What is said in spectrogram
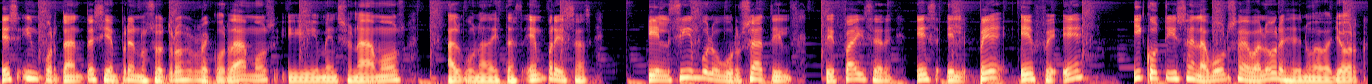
es importante, siempre nosotros recordamos y mencionamos alguna de estas empresas. El símbolo bursátil de Pfizer es el PFE y cotiza en la Bolsa de Valores de Nueva York.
